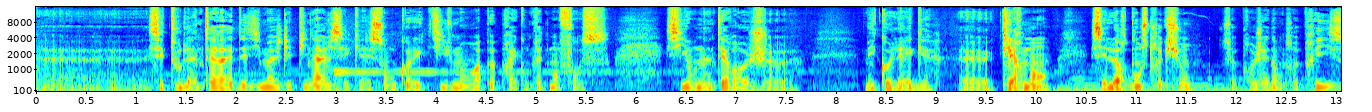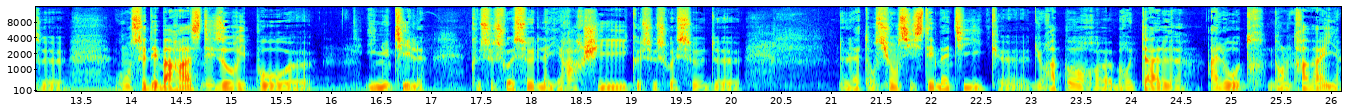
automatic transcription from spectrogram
Euh, c'est tout l'intérêt des images d'Épinal, c'est qu'elles sont collectivement à peu près complètement fausses. Si on interroge euh, mes collègues, euh, clairement, c'est leur construction, ce projet d'entreprise, où on se débarrasse des oripeaux inutiles, que ce soit ceux de la hiérarchie, que ce soit ceux de, de l'attention systématique, du rapport brutal à l'autre dans le travail.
